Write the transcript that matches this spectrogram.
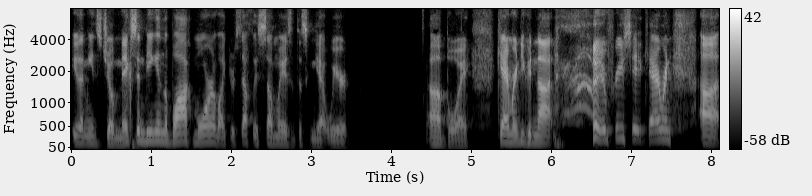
Maybe that means Joe Mixon being in the block more. Like there's definitely some ways that this can get weird. Oh boy, Cameron, you could not. I appreciate Cameron. Uh,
